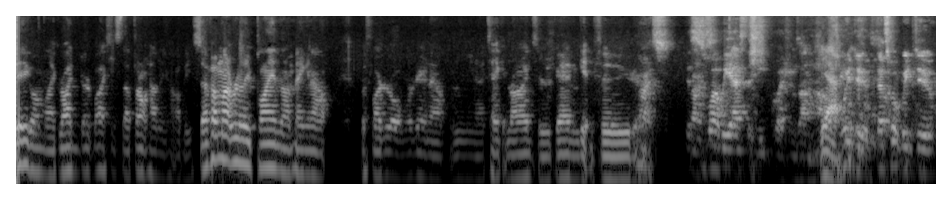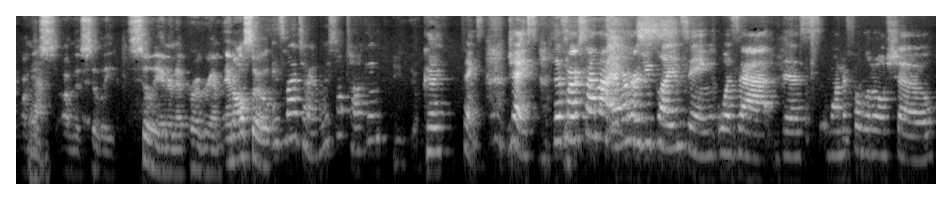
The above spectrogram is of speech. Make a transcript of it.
Big on like riding dirt bikes and stuff. I don't have any hobbies. So if I'm not really playing, then I'm hanging out with my girl. and We're going out and you know taking rides or going and getting food. Or, nice. This nice. is why we ask the deep questions on House. Yeah. We do. That's what we do on Yeah. this on this silly silly internet program. And also, It's my turn. We stop talking. okay, Thanks. Jace, the first time I ever heard you play and sing was at this wonderful little show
